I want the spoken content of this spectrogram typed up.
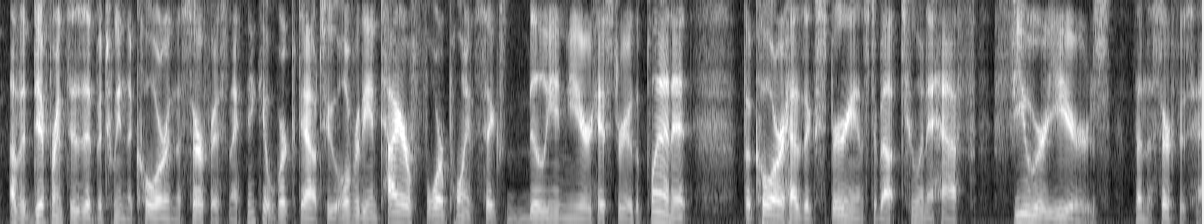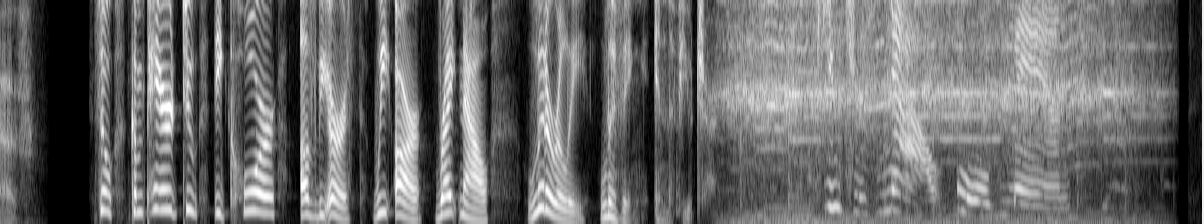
of a difference is it between the core and the surface, and I think it worked out to over the entire 4.6 billion year history of the planet, the core has experienced about two and a half fewer years than the surface has. So, compared to the core of the Earth, we are right now literally living in the future. Future's now, old man.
